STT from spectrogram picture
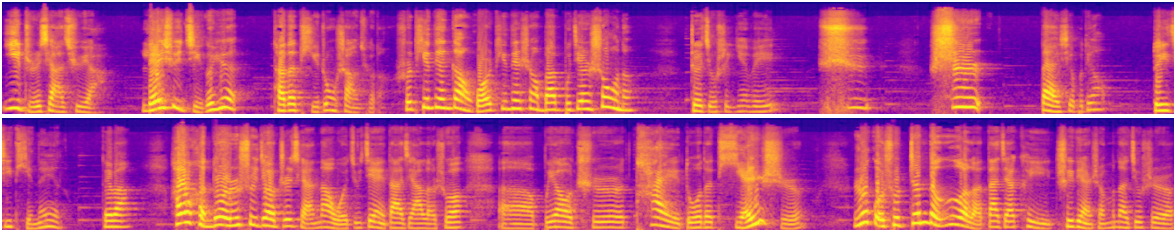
一直下去呀，连续几个月，他的体重上去了。说天天干活，天天上班，不见瘦呢，这就是因为虚，湿代谢不掉，堆积体内了，对吧？还有很多人睡觉之前呢，我就建议大家了，说，呃，不要吃太多的甜食。如果说真的饿了，大家可以吃点什么呢？就是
